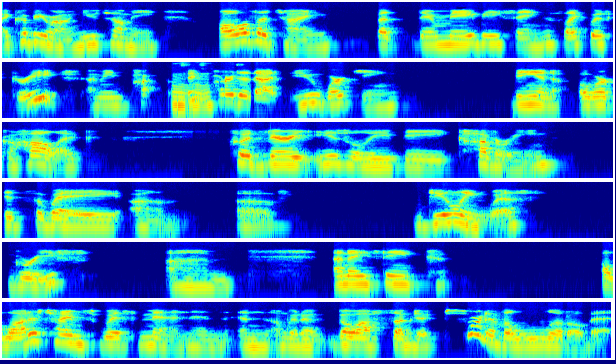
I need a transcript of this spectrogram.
i could be wrong you tell me all the time but there may be things like with grief i mean a big mm-hmm. part of that you working being a workaholic could very easily be covering it's the way um, of dealing with grief um, and i think a lot of times with men, and, and I'm going to go off subject sort of a little bit.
